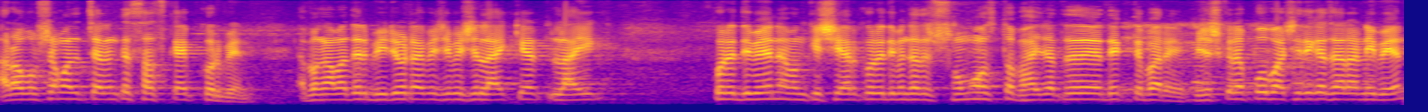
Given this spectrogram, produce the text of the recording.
আর অবশ্যই আমাদের চ্যানেলকে সাবস্ক্রাইব করবেন। এবং আমাদের ভিডিওটা বেশি বেশি লাইক লাইক করে দিবেন এবং কি শেয়ার করে দিবেন যাতে সমস্ত ভাই যাতে দেখতে পারে। বিশেষ করে প্রবাসী থেকে যারা নেবেন,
